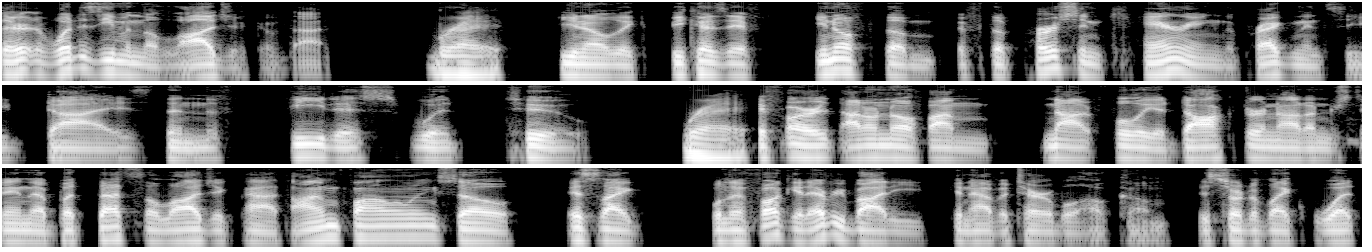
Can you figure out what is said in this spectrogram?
there what is even the logic of that Right. you know like because if you know if the if the person carrying the pregnancy dies then the fetus would too Right. if or i don't know if i'm not fully a doctor not understand that but that's the logic path i'm following so it's like well then fuck it everybody can have a terrible outcome it's sort of like what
